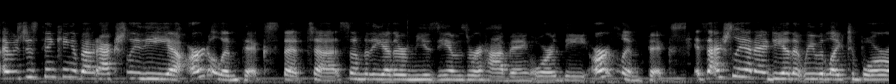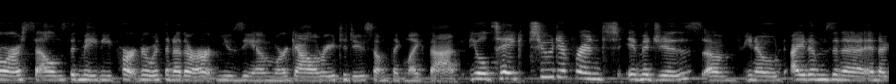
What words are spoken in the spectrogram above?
I was just thinking about actually the uh, art Olympics that uh, some of the other museums were having, or the Art Olympics. It's actually an idea that we would like to borrow ourselves and maybe partner with another art museum or gallery to do something like that. You'll take two different images of, you know, items in a in a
